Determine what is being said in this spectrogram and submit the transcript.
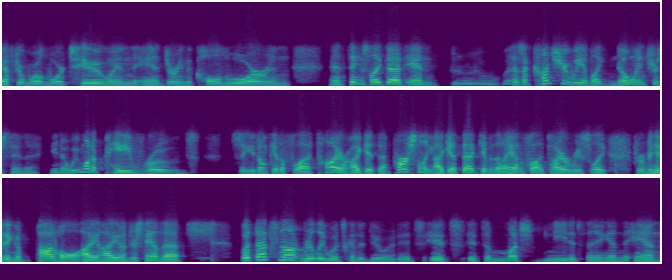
after World War II and and during the Cold War and and things like that. And uh, as a country, we have like no interest in it. You know, we want to pave roads so you don't get a flat tire. I get that personally. I get that given that I had a flat tire recently from hitting a pothole. I, I understand that, but that's not really what's going to do it. It's it's it's a much needed thing, and and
